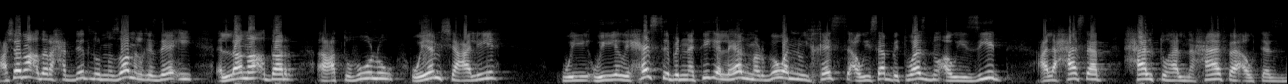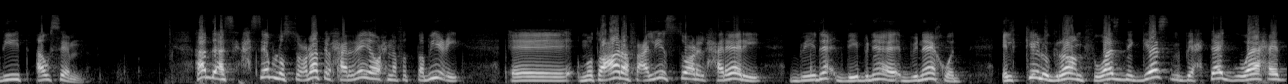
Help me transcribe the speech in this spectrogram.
عشان أقدر أحدد له النظام الغذائي اللي أنا أقدر أعطيه له ويمشي عليه وي- وي- ويحس بالنتيجة اللي هي المرجوة إنه يخس أو يثبت وزنه أو يزيد على حسب حالته هل نحافة أو تثبيت أو سمنة. هبدا احسب له السعرات الحرارية وإحنا في الطبيعي آه، متعارف عليه السعر الحراري بناخد الكيلو جرام في وزن الجسم بيحتاج واحد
